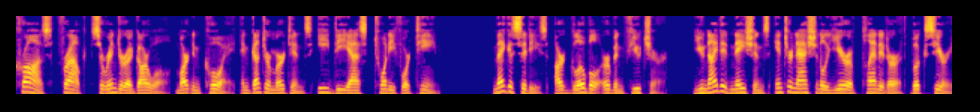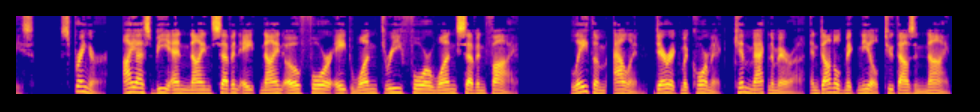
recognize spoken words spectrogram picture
Kraas, Frauke, Surinder Aggarwal, Martin Coy, and Gunter Mertens, eds. 2014. Megacities, Our Global Urban Future. United Nations International Year of Planet Earth book series. Springer. ISBN 978-9048134175. Latham, Alan, Derek McCormick, Kim McNamara, and Donald McNeil 2009.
